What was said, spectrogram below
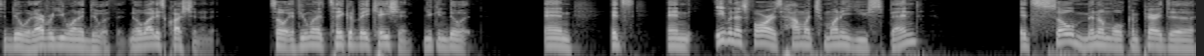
to do whatever you want to do with it. Nobody's questioning it. So if you want to take a vacation, you can do it. And it's and even as far as how much money you spend, it's so minimal compared to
